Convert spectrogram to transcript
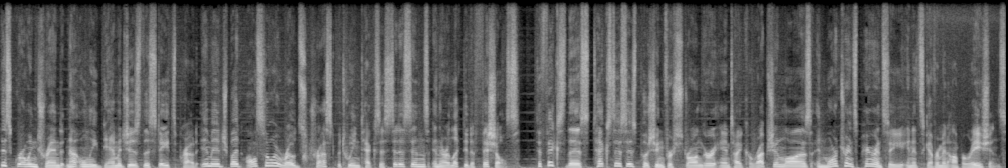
This growing trend not only damages the state's proud image, but also erodes trust between Texas citizens and their elected officials. To fix this, Texas is pushing for stronger anti corruption laws and more transparency in its government operations.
